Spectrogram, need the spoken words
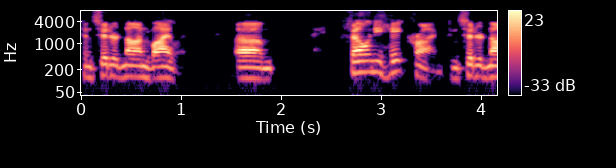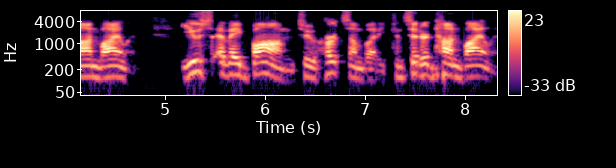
considered nonviolent, um, felony hate crime, considered nonviolent, use of a bomb to hurt somebody, considered nonviolent.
